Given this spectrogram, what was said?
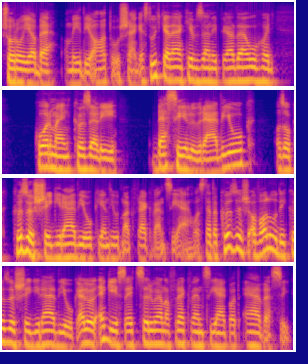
sorolja be a médiahatóság. Ezt úgy kell elképzelni például, hogy kormány közeli beszélő rádiók, azok közösségi rádióként jutnak frekvenciához. Tehát a, közös, a valódi közösségi rádiók elől egész egyszerűen a frekvenciákat elveszik.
